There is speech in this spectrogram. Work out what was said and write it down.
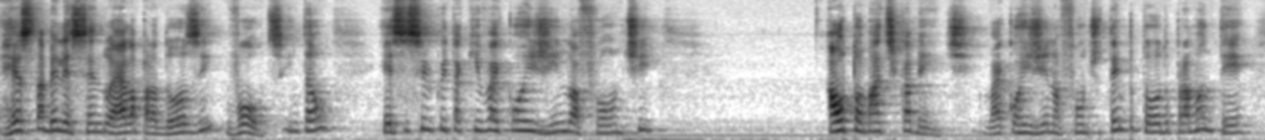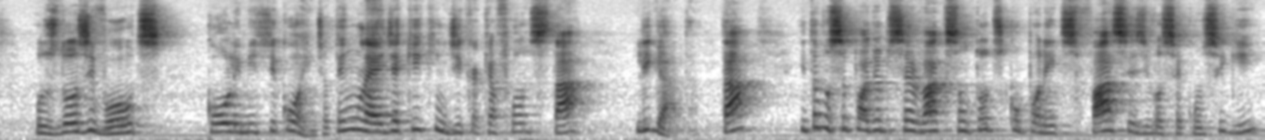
restabelecendo ela para 12 volts. Então, esse circuito aqui vai corrigindo a fonte automaticamente. Vai corrigindo a fonte o tempo todo para manter os 12 volts com o limite de corrente. Eu tenho um LED aqui que indica que a fonte está ligada, tá? Então você pode observar que são todos componentes fáceis de você conseguir,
